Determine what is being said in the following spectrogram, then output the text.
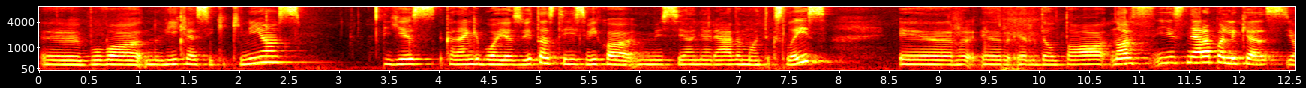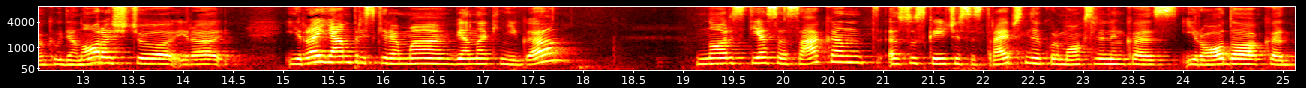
e, buvo nuvykęs iki Kinijos. Jis, kadangi buvo jezuitas, tai jis vyko misionieriavimo tikslais. Ir, ir, ir dėl to, nors jis nėra palikęs jokių dienoraščių, yra Yra jam priskiriama viena knyga, nors tiesą sakant, esu skaičiusi straipsnį, kur mokslininkas įrodo, kad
